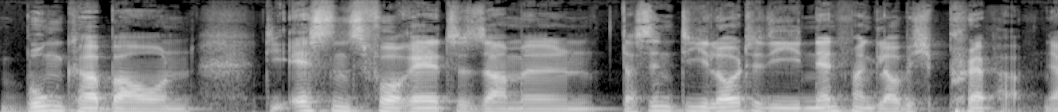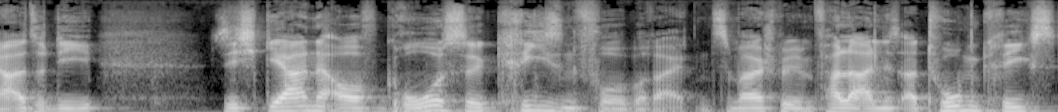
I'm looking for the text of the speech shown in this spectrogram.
Bunker bauen, die Essensvorräte sammeln. Das sind die Leute, die nennt man, glaube ich, Prepper. Ja, also die sich gerne auf große Krisen vorbereiten. Zum Beispiel im Falle eines Atomkriegs.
